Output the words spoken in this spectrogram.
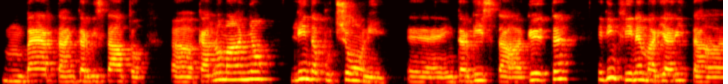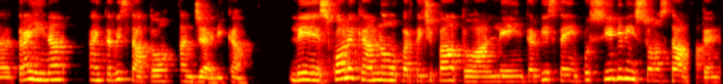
Umberta ha intervistato uh, Carlo Magno, Linda Puccioni eh, intervista Goethe ed infine Maria Rita Traina ha intervistato Angelica. Le scuole che hanno partecipato alle interviste impossibili sono state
